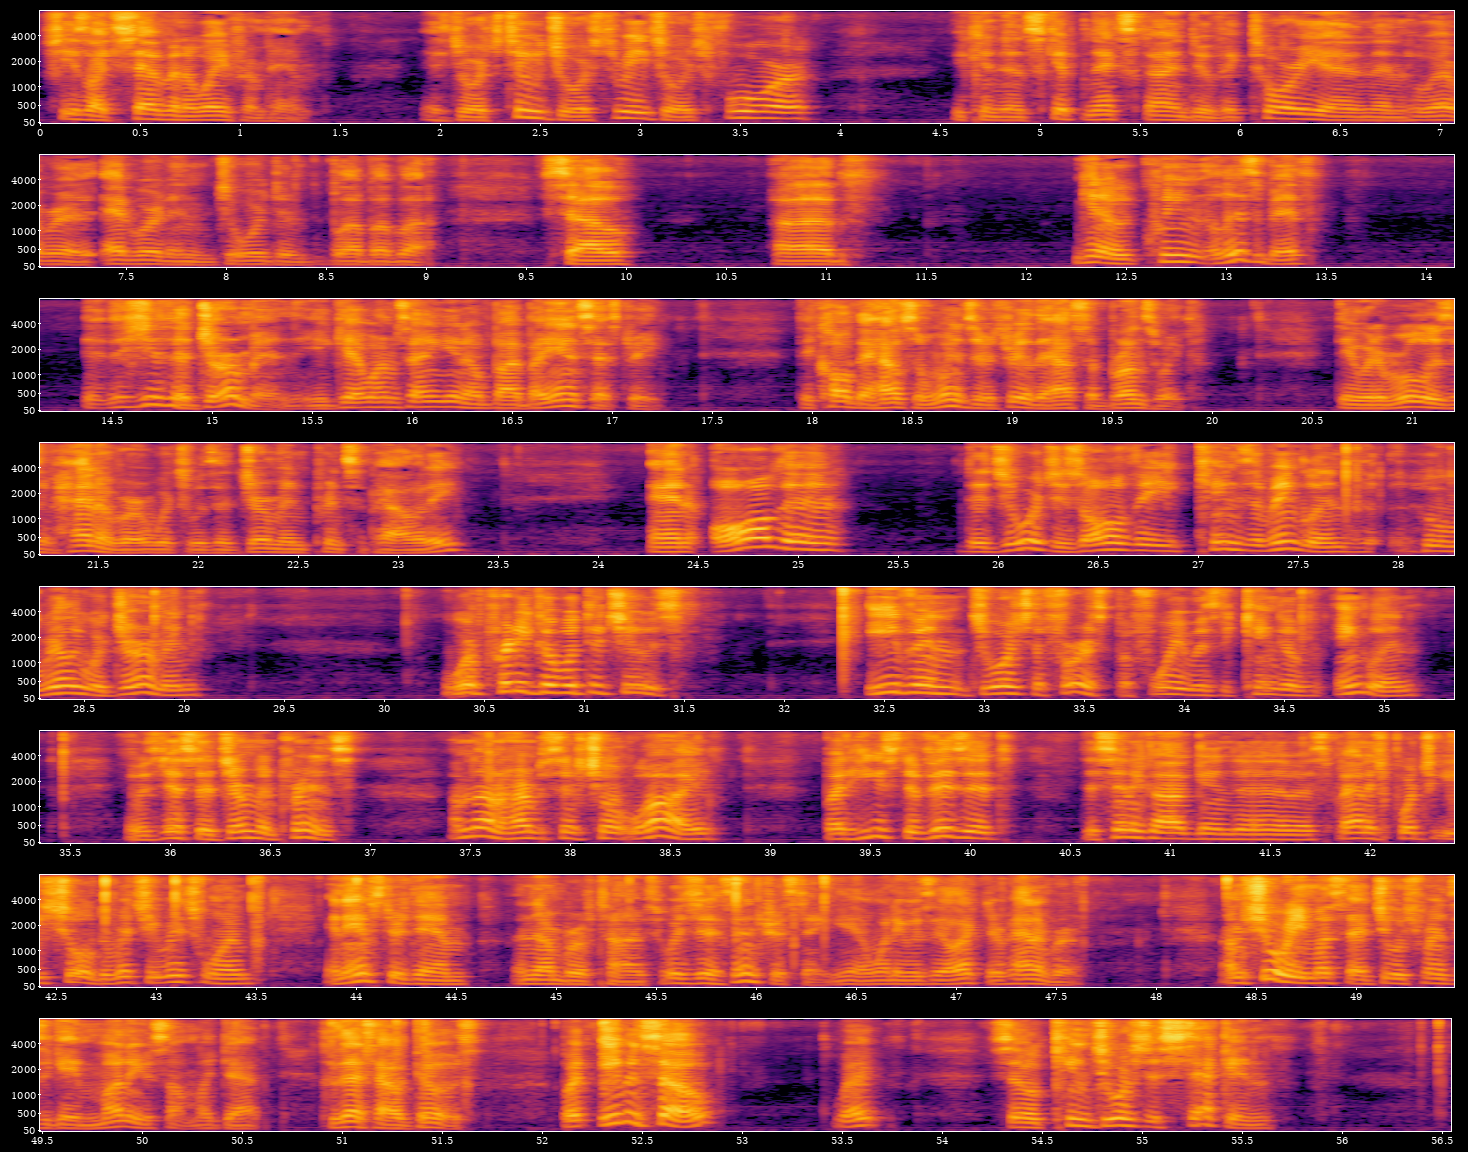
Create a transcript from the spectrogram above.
She's like seven away from him. It's George II, George III, George IV. You can then skip the next guy and do Victoria and then whoever, Edward and George and blah, blah, blah. So, uh, you know, Queen Elizabeth, she's a German. You get what I'm saying? You know, by, by ancestry. They called the House of Windsor, it's really the House of Brunswick. They were the rulers of Hanover, which was a German principality. And all the the Georges, all the kings of England who really were German, were pretty good with the Jews. Even George I, before he was the king of England, it was just a German prince. I'm not 100% sure why, but he used to visit the synagogue in the Spanish Portuguese shoal, the Richie Rich one, in Amsterdam a number of times, which is interesting, you know, when he was the elector of Hanover. I'm sure he must have Jewish friends that gave money or something like that, because that's how it goes. But even so, right? So King George II,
